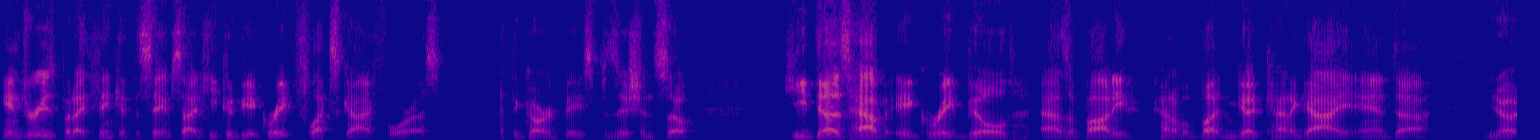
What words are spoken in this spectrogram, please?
injuries, but I think at the same side, he could be a great flex guy for us at the guard base position. So he does have a great build as a body, kind of a button gut kind of guy. And, uh, you know,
